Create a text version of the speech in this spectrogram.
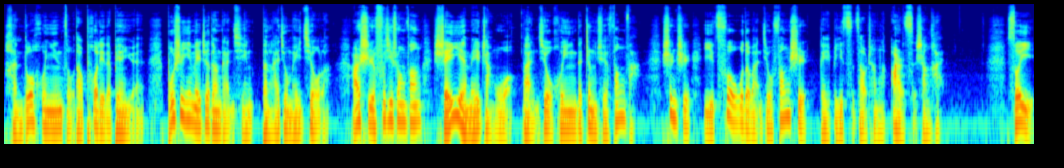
很多婚姻走到破裂的边缘，不是因为这段感情本来就没救了，而是夫妻双方谁也没掌握挽救婚姻的正确方法。甚至以错误的挽救方式给彼此造成了二次伤害，所以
